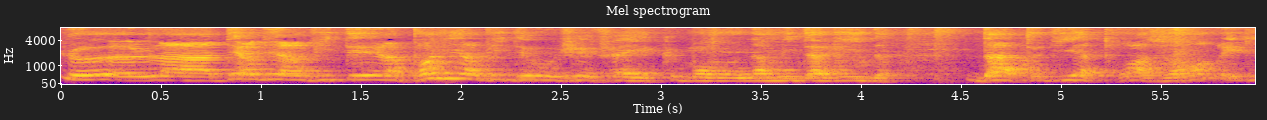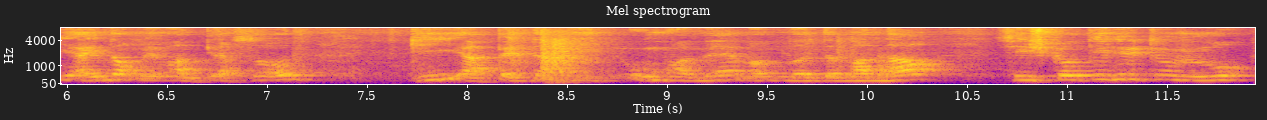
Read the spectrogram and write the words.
que la dernière vidéo, la première vidéo que j'ai faite avec mon ami David date d'il y a trois ans. Il y a énormément de personnes qui appellent David ou moi-même en me demandant si je continue toujours.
